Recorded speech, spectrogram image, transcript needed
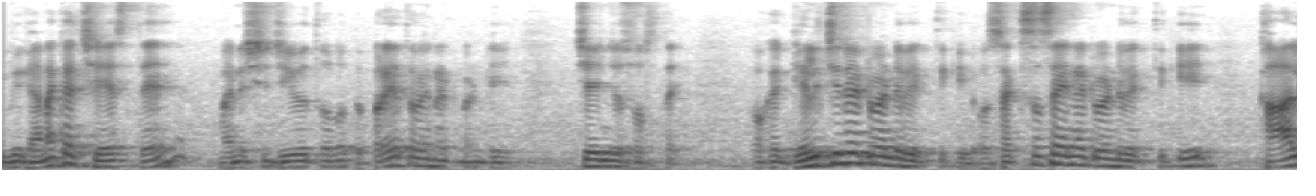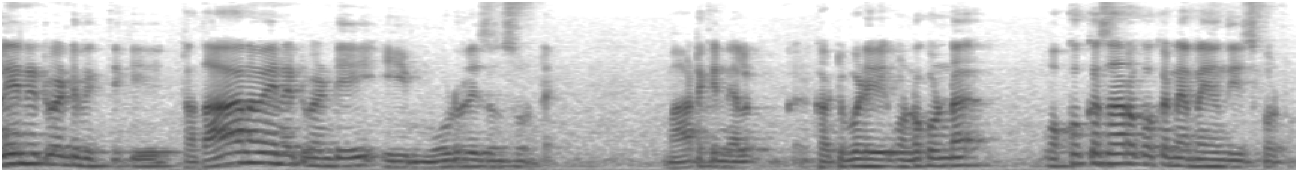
ఇవి గనక చేస్తే మనిషి జీవితంలో విపరీతమైనటువంటి చేంజెస్ వస్తాయి. ఒక గెలిచినటువంటి వ్యక్తికి ఒక సక్సెస్ అయినటువంటి వ్యక్తికి కాలేనటువంటి వ్యక్తికి ప్రధానమైనటువంటి ఈ మూడు రీజన్స్ ఉంటాయి. మాటకి నెల కట్టుబడి ఉండకుండా ఒక్కొక్కసారి ఒక్కొక్క నిర్ణయం తీసుకోవడం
